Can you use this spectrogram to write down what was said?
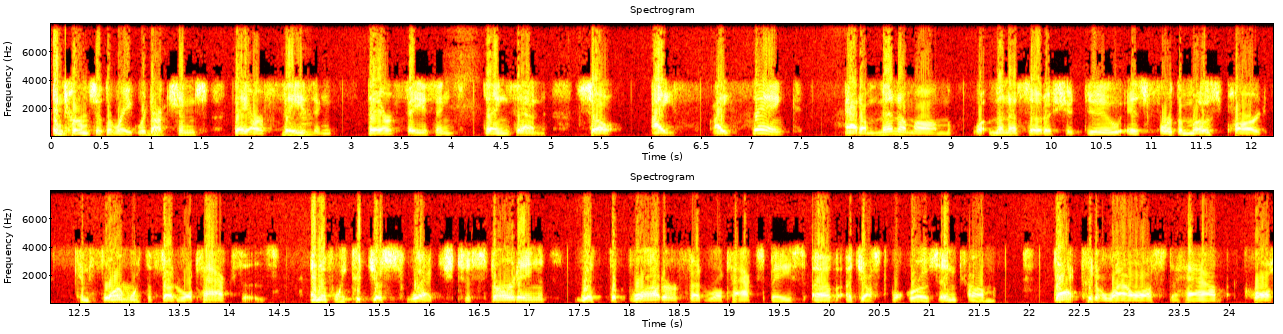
in terms of the rate reductions. They are phasing they are phasing things in. So I I think at a minimum, what Minnesota should do is, for the most part, conform with the federal taxes. And if we could just switch to starting with the broader federal tax base of adjustable gross income, that could allow us to have across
